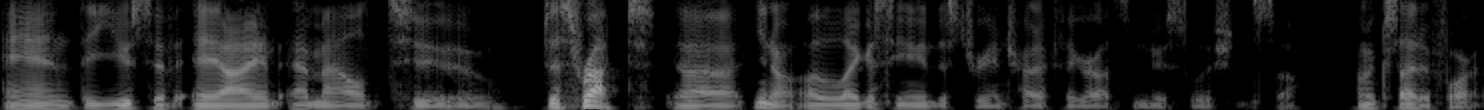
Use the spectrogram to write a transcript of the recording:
and the use of AI and ML to disrupt, uh, you know, a legacy industry and try to figure out some new solutions. So I'm excited for it.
